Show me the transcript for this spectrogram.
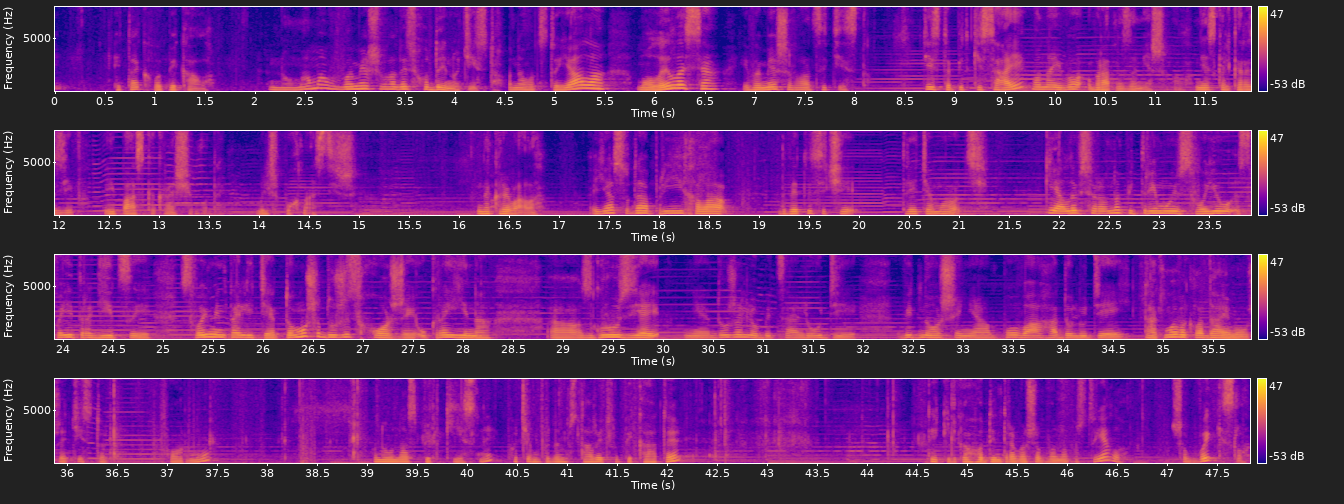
і так випікала. Ну, мама вимішувала десь годину тісто. Вона от стояла, молилася і вимішувала це тісто. Тісто підкисає, вона його обратно замішувала. Кілька разів. І паска краще буде, більш пухнастіше. Накривала. Я сюди приїхала у 2003 році. Але все одно підтримую свою, свої традиції, свій менталітет, тому що дуже схожі Україна е, з Грузією. Мені дуже любляться люди, відношення, повага до людей. Так, ми викладаємо вже тісто в форму. Воно у нас підкисне, потім будемо ставити випікати. Декілька годин треба, щоб воно постояло, щоб викисло.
